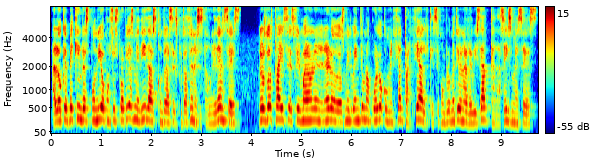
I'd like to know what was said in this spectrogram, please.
a lo que Pekín respondió con sus propias medidas contra las exportaciones estadounidenses. Los dos países firmaron en enero de 2020 un acuerdo comercial parcial que se comprometieron a revisar cada seis meses.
